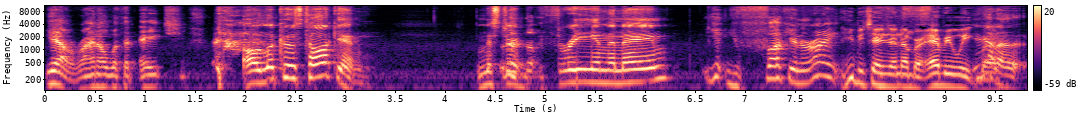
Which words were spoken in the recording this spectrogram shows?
yeah, Rhino with an H. Oh, look who's talking. Mister Look, the- Three in the name. You, you fucking right. You be changing the number every week, You bro. gotta.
